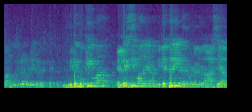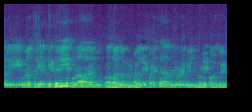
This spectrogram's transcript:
பங்குகளை வெளியில் வைக்கிறது. மிக முக்கியமா எல்ஐசி மாதிரியான மிகப்பெரிய நிறுவனங்கள் ஆசியாவிலேயே உலகத்திலேயே மிகப்பெரிய பொருளாதாரம் வளமை வளமை படுத்த நிறுவனங்களினுடைய பங்குகள்.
